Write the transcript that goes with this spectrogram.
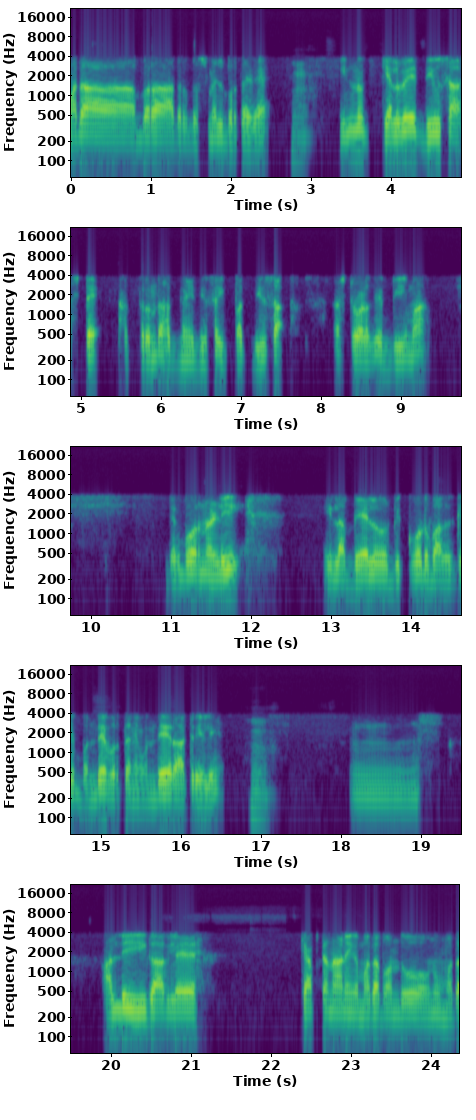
ಮದ ಬರ ಅದರದ್ದು ಸ್ಮೆಲ್ ಬರ್ತಾ ಇದೆ. ಇನ್ನು ಕೆಲವೇ ದಿವಸ ಅಷ್ಟೇ ಹತ್ತರಿಂದ ಹದಿನೈದು ದಿವಸ ಇಪ್ಪತ್ತು ದಿವಸ ಅಷ್ಟರೊಳಗೆ ಭೀಮ ಜಗಬೋರ್ನಹಳ್ಳಿ ಇಲ್ಲ ಬೇಲೂರು ಬಿಕ್ಕೋಡು ಭಾಗಕ್ಕೆ ಬಂದೇ ಬರ್ತಾನೆ ಒಂದೇ ರಾತ್ರಿಯಲ್ಲಿ. ಹ್ಮ್, ಅಲ್ಲಿ ಈಗಾಗಲೇ ಕ್ಯಾಪ್ಟನ್ ಆನೆಗೆ ಮದ ಬಂದು ಅವನು ಮದ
